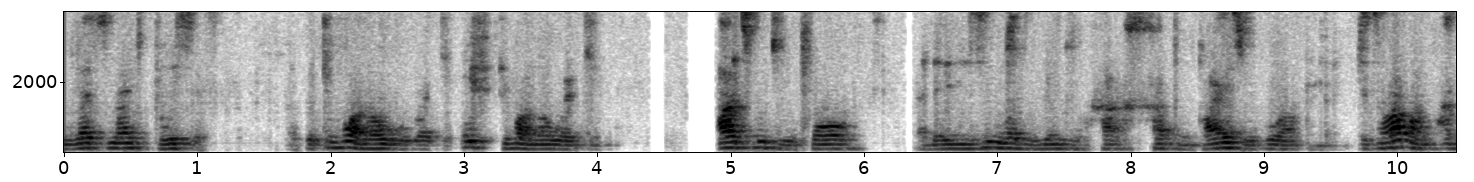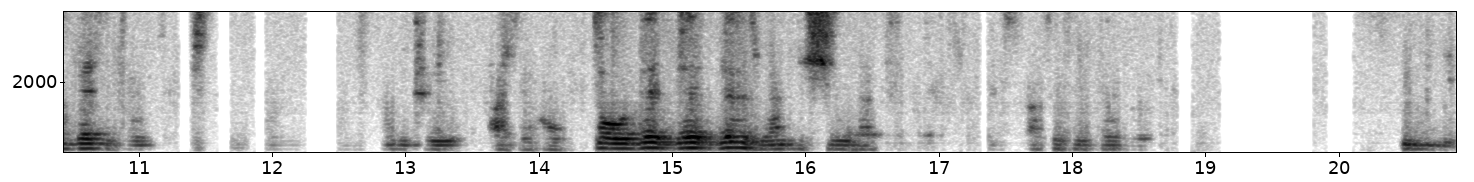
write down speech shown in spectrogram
investment process. Okay, people are not working. If people are not working, output will fall, and then you see what is going to ha happen. Price will go up. It will have an adverse effect country as a whole. So the, the, this is one issue that is associated with CBA.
